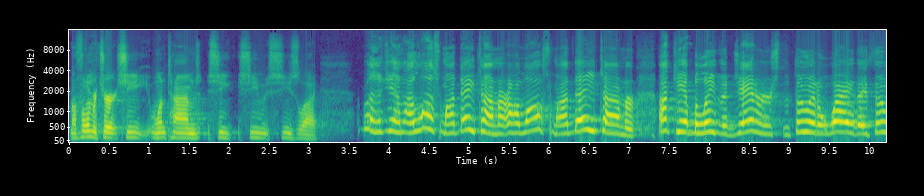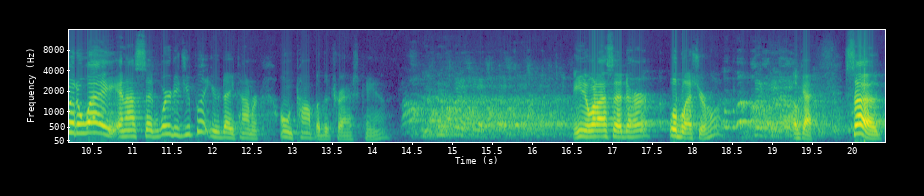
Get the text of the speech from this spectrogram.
my former church, she one time she she she's like, Brother Jim, I lost my day timer. I lost my day timer. I can't believe the janitors threw it away. They threw it away. And I said, Where did you put your day timer? On top of the trash can. you know what I said to her? Well, bless your heart. Okay. So,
